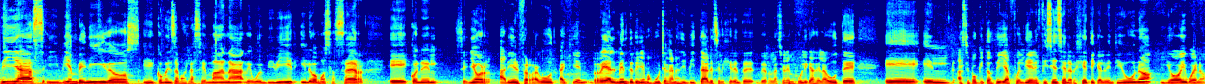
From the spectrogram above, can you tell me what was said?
días y bienvenidos. Eh, comenzamos la semana de Buen Vivir y lo vamos a hacer eh, con el señor Ariel Ferragut, a quien realmente teníamos muchas ganas de invitar, es el gerente de Relaciones Públicas de la UTE. Eh, hace poquitos días fue el Día de la Eficiencia Energética, el 21, y hoy, bueno,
